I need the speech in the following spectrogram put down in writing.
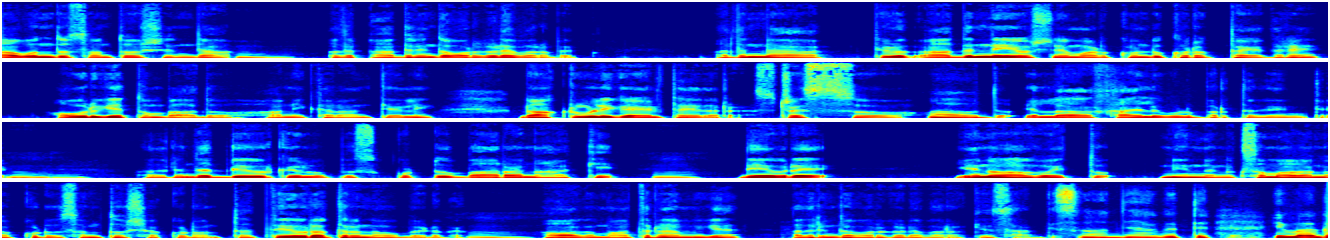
ಆ ಒಂದು ಸಂತೋಷದಿಂದ ಅದ ಅದರಿಂದ ಹೊರಗಡೆ ಬರಬೇಕು. ಅದನ್ನು ತಿಳ್ ಅದನ್ನೇ ಯೋಚನೆ ಮಾಡಿಕೊಂಡು ಕೊರಗ್ತಾ ಇದ್ದಾರೆ ಅವ್ರಿಗೆ ತುಂಬ ಅದು ಹಾನಿಕರ ಅಂತೇಳಿ ಡಾಕ್ಟ್ರುಗಳಿಗೆ ಹೇಳ್ತಾ ಇದ್ದಾರೆ ಸ್ಟ್ರೆಸ್ಸು ಹೌದು. ಎಲ್ಲ ಕಾಯಿಲೆಗಳು ಬರ್ತದೆ ಅಂತೇಳಿ. ಅದರಿಂದ ದೇವ್ರ ಕೈಲಿ ಒಪ್ಪಿಸ್ಕೊಟ್ಟು ಭಾರನ ಹಾಕಿ ದೇವರೇ ಏನೋ ಆಗೋಯ್ತು. ನೀನು ನನಗೆ ಸಮಾಧಾನ ಕೊಡು ಸಂತೋಷ ಕೊಡು ಅಂತ ದೇವ್ರ ಹತ್ರ ನಾವು ಬೇಡಬೇಕು. ಆವಾಗ ಮಾತ್ರ ನಮಗೆ ಅದರಿಂದ ಹೊರಗಡೆ ಬರೋಕ್ಕೆ ಸಾಧ್ಯ. ಸಾಧ್ಯ ಆಗುತ್ತೆ. ಇವಾಗ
